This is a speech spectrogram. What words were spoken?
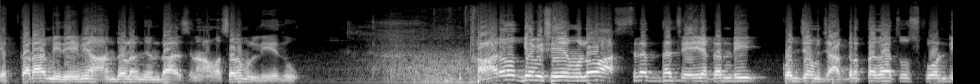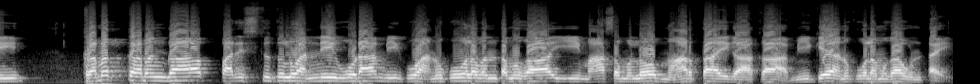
ఎక్కడా మీరేమీ ఆందోళన చెందాల్సిన అవసరం లేదు. ఆరోగ్య విషయంలో అశ్రద్ధ చేయకండి. కొంచెం జాగ్రత్తగా చూసుకోండి. క్రమక్రమంగా పరిస్థితులు అన్నీ కూడా మీకు అనుకూలవంతముగా ఈ మాసములో మారతాయి గాక. మీకే అనుకూలముగా ఉంటాయి.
